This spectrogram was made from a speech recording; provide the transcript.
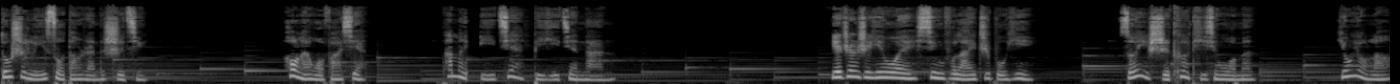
都是理所当然的事情。后来我发现，他们一件比一件难。也正是因为幸福来之不易，所以时刻提醒我们：拥有了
